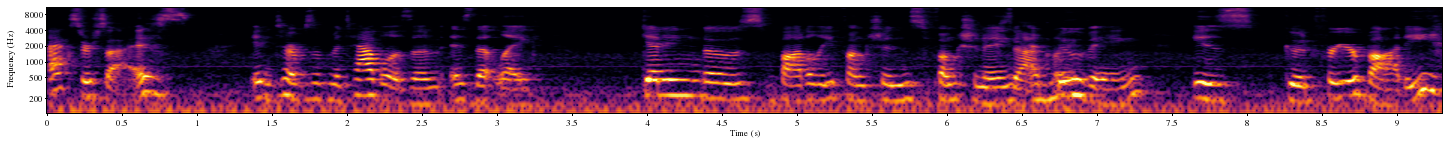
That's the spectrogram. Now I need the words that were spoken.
exercise in terms of metabolism is that, like, getting those bodily functions functioning Exactly. and moving is good for your body,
